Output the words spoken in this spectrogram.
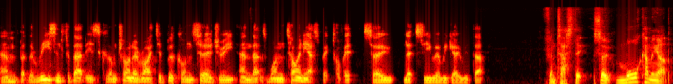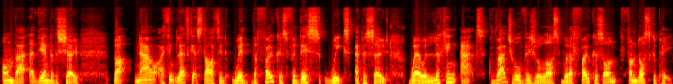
Um, but the reason for that is because I'm trying to write a book on surgery, and that's one tiny aspect of it. So let's see where we go with that. Fantastic. So, more coming up on that at the end of the show. But now I think let's get started with the focus for this week's episode, where we're looking at gradual visual loss with a focus on fundoscopy.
